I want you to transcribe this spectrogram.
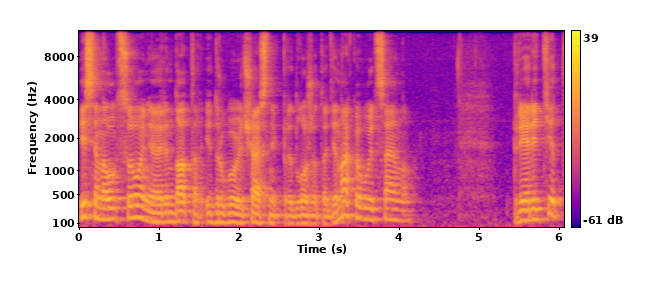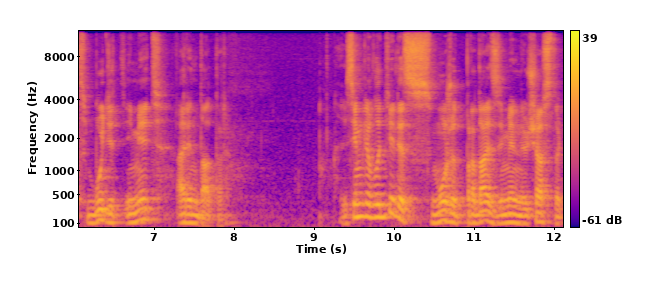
Если на аукционе арендатор и другой участник предложат одинаковую цену, приоритет будет иметь арендатор – Землевладелец может продать земельный участок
